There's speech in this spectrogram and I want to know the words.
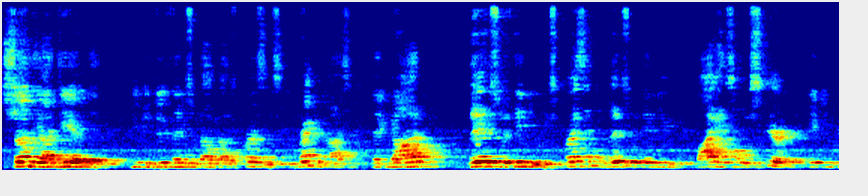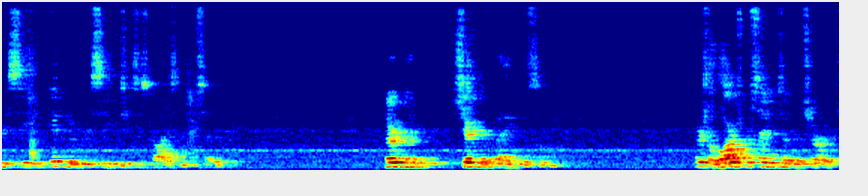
Shun the idea that you can do things without God's presence and recognize that God lives within you. He's present and lives within you by His Holy Spirit if you receive, if you receive Jesus Christ as your Savior. Thirdly, share your faith with someone. There's a large percentage of the church,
